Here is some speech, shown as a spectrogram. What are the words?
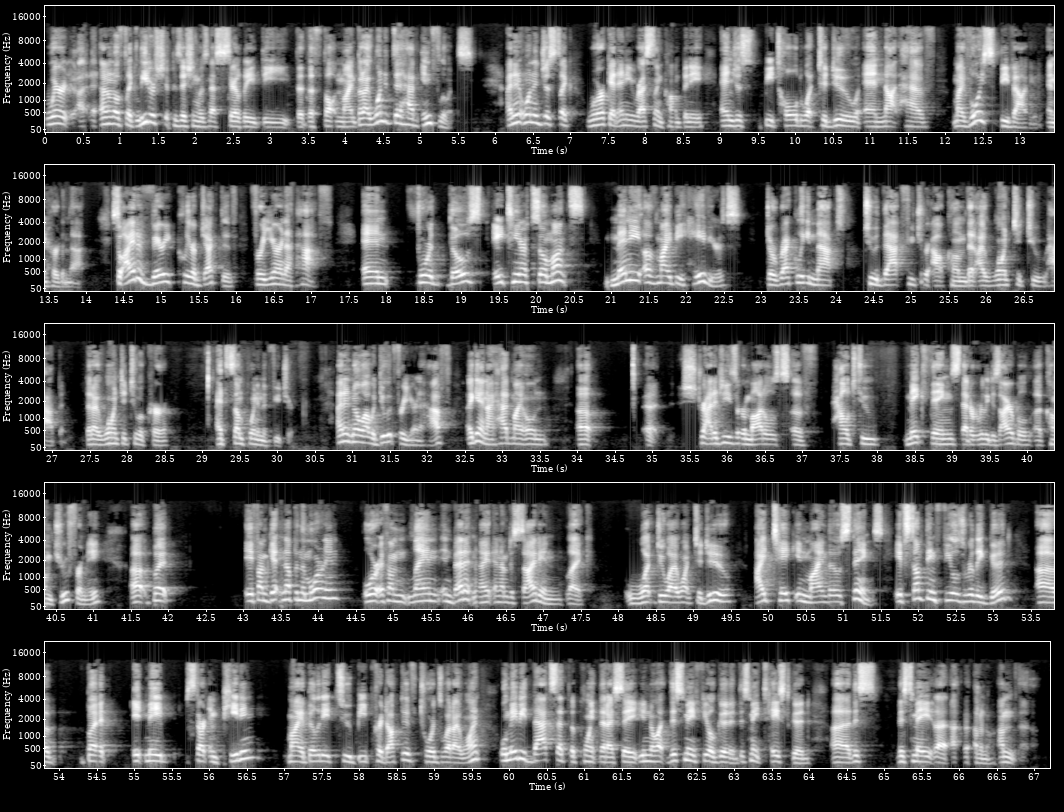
where I don't know if like leadership position was necessarily the, the, the thought in mind, but I wanted to have influence. I didn't want to just like work at any wrestling company and just be told what to do and not have my voice be valued and heard in that. So I had a very clear objective for a year and a half. And for those 18 or so months, many of my behaviors directly mapped to that future outcome that I wanted to happen, that I wanted to occur at some point in the future. I didn't know I would do it for a year and a half. Again, I had my own uh, uh, strategies or models of how to make things that are really desirable uh, come true for me. Uh, but if I'm getting up in the morning or if I'm laying in bed at night and I'm deciding like, what do I want to do? I take in mind those things. If something feels really good, uh, but it may start impeding my ability to be productive towards what I want, well, maybe that's at the point that I say, you know what, this may feel good, this may taste good, uh, this this may uh, I, I, don't know, I'm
